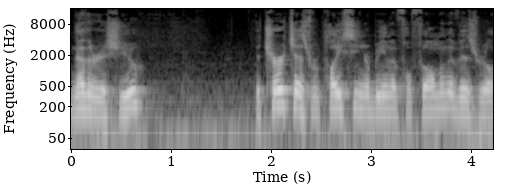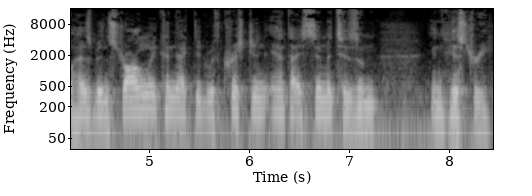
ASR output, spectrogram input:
Another issue the church as replacing or being the fulfillment of Israel has been strongly connected with Christian anti-Semitism in history.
